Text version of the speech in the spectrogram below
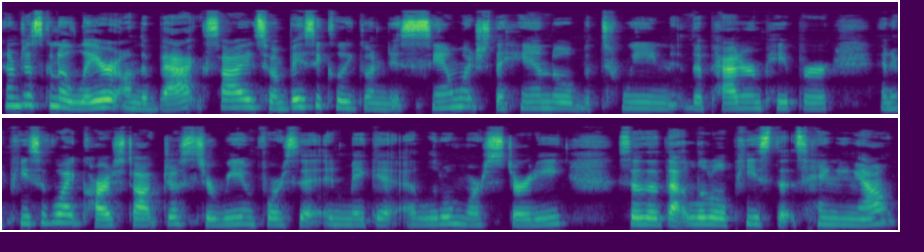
and I'm just going to layer it on the back side. So I'm basically going to sandwich the handle between the pattern paper and a piece of white cardstock just to reinforce it and make it a little more sturdy so that that little piece that's hanging out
